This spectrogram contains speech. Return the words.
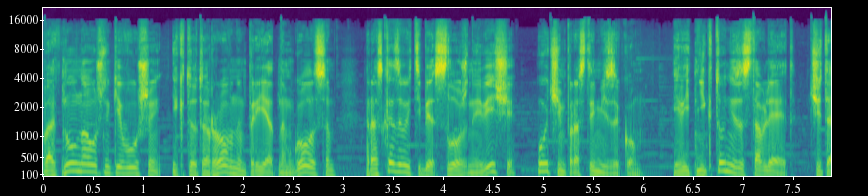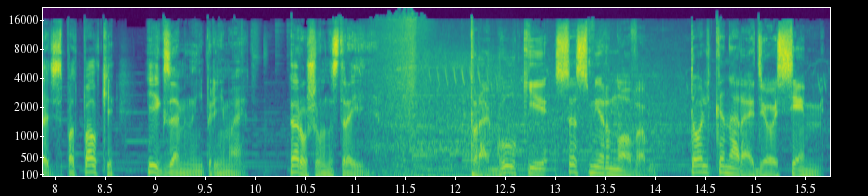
Воткнул наушники в уши, и кто-то ровным приятным голосом рассказывает тебе сложные вещи очень простым языком. И ведь никто не заставляет читать из-под палки и экзамены не принимает. Хорошего настроения. Прогулки со Смирновым. Только на Радио 7.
